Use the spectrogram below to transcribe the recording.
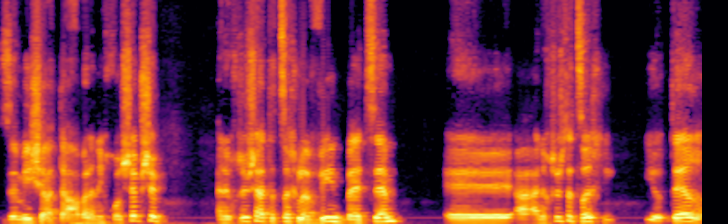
זה מי שאתה, אבל אני חושב ש... אני חושב שאתה צריך להבין בעצם, אה, אני חושב שאתה צריך יותר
